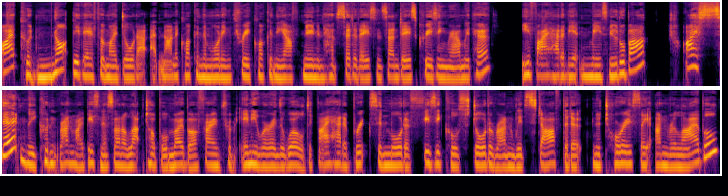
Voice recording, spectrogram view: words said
I could not be there for my daughter at nine o'clock in the morning, three o'clock in the afternoon and have Saturdays and Sundays cruising around with her if I had a Vietnamese noodle bar. I certainly couldn't run my business on a laptop or mobile phone from anywhere in the world if I had a bricks and mortar physical store to run with staff that are notoriously unreliable.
